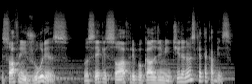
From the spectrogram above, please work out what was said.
que sofre injúrias, você que sofre por causa de mentira, não esquenta a cabeça.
